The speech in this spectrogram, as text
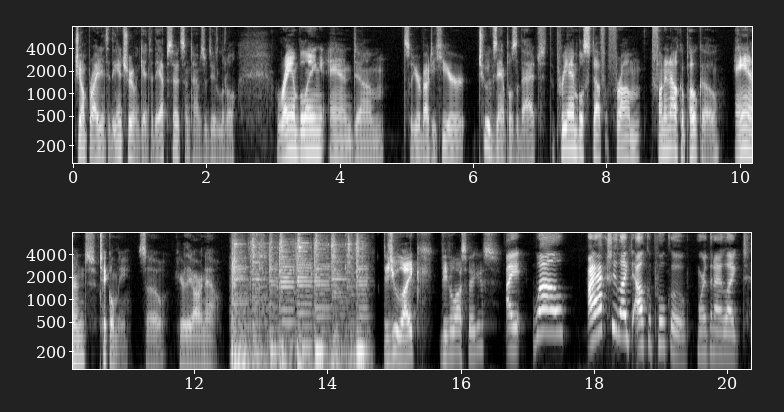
jump right into the intro and get into the episode. Sometimes we do a little rambling. And um, so you're about to hear two examples of that the preamble stuff from Fun in Acapulco and Tickle Me. So here they are now. Did you like Viva Las Vegas? I well, I actually liked Acapulco more than I liked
